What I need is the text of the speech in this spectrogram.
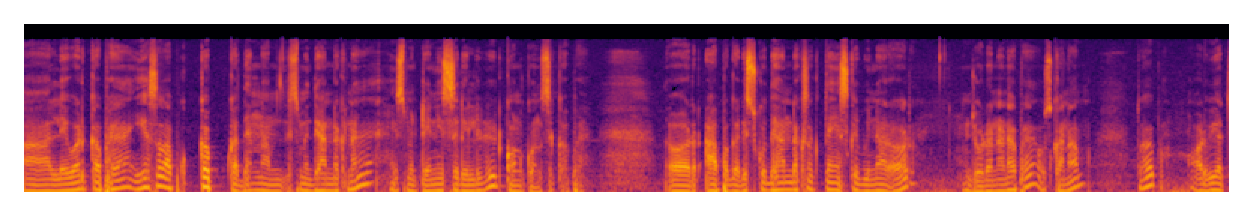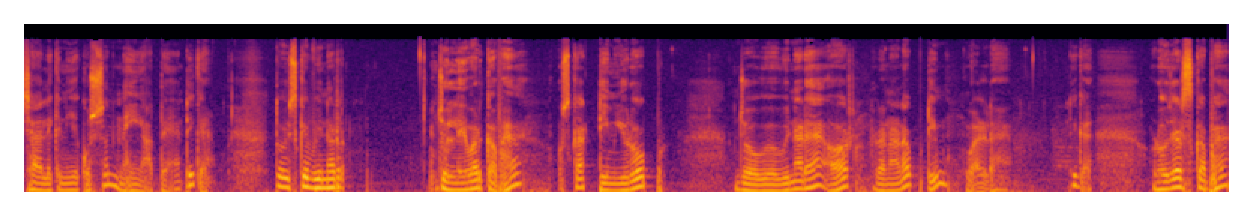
लेवर कप है, ये सब आपको कप का नाम इसमें ध्यान रखना है। इसमें टेनिस से रिलेटेड कौन कौन से कप है? और आप अगर इसको ध्यान रख सकते हैं, इसके विनर और जो अप है, उसका नाम तो अब और भी अच्छा है, लेकिन ये क्वेश्चन नहीं आते हैं, ठीक है? तो इसके विनर जो लेवर कप है, उसका टीम यूरोप जो विनर है और रनर अप टीम वर्ल्ड है, ठीक है? रोजर्स कप है,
